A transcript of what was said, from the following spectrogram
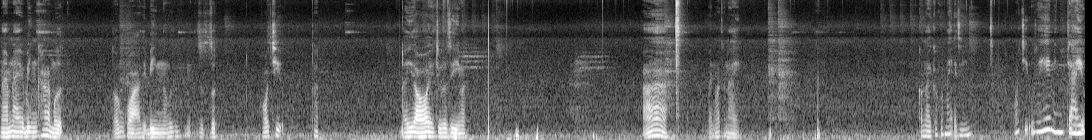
Ngày hôm nay binh khá là mượt. Tối hôm qua thì binh nó rụt rụt. Khó chịu, thật. Đây rồi, chưa gì mà. À quên mất thằng này. Con này có cái mẹ gì? Khó chịu thế mình chả hiểu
